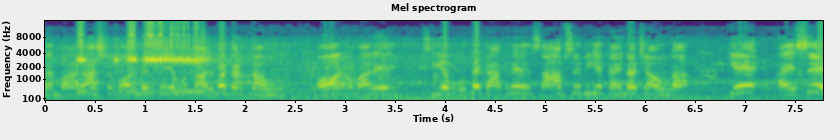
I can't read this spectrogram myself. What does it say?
मैं महाराष्ट्र गवर्नमेंट से ये मुतालबा करता हूँ और हमारे सीएम उदय ठाकरे साहब से भी ये कहना चाहूँगा कि ऐसे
